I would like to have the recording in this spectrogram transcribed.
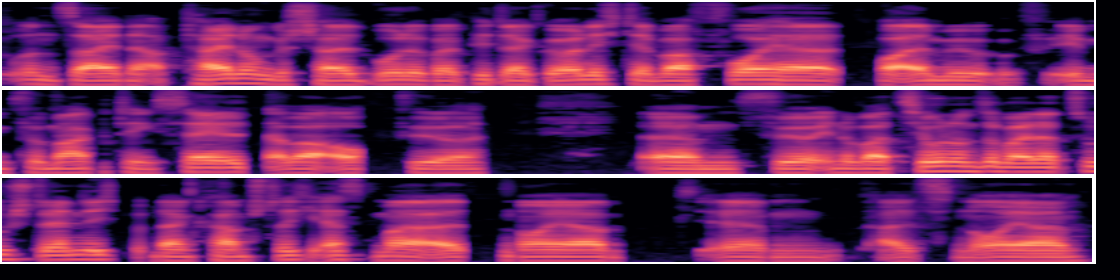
und seine Abteilung geschaltet wurde, weil Peter Görlich, der war vorher vor allem eben für Marketing Sales, aber auch für, ähm, für Innovation und so weiter zuständig. Und dann kam Strich erstmal als neuer, ähm, als neuer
